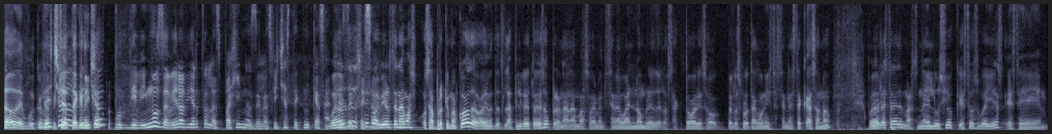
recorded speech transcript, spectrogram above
lado de, con de la ficha hecho, de técnica. hecho, pues, debimos de haber abierto las páginas de las fichas técnicas antes Bueno, de empezar. abierto nada más, o sea, porque me acuerdo de, de la película y todo eso, pero nada más obviamente se me va el nombre de los actores o de los protagonistas en este caso, ¿no? Bueno, la historia de Martina y Lucio, que estos güeyes, este,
